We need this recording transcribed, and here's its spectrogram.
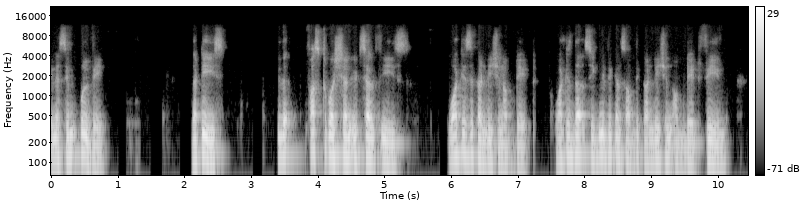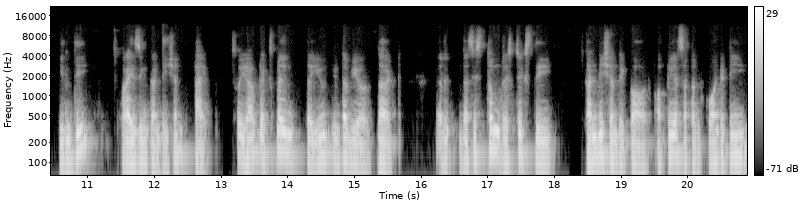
in a simple way. That is, the first question itself is, what is the condition update? What is the significance of the condition update field in the pricing condition type? So you have to explain the interviewer that the system restricts the condition record up to a certain quantity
